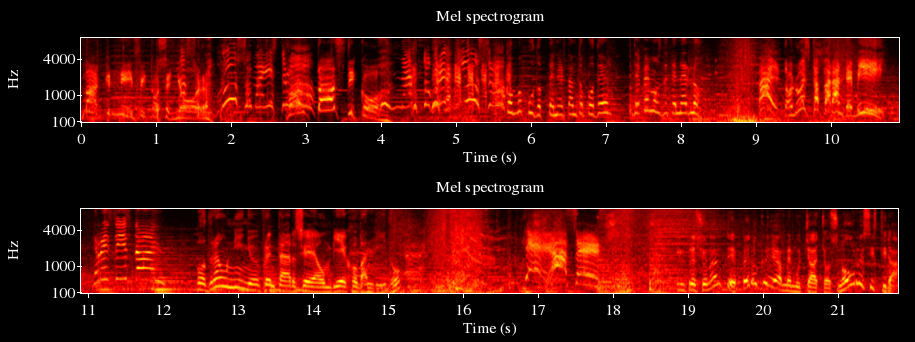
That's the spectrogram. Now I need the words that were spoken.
¡Magnífico, señor! ¡Ruso, maestro! ¡Fantástico! ¡Acto grandioso! ¿Cómo pudo obtener tanto poder? Debemos detenerlo. ¡Alto! ¡No escaparán de mí! ¡Resistan! ¿Podrá un niño enfrentarse a un viejo bandido? ¿Qué haces? Impresionante, pero créanme muchachos, no resistirá.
